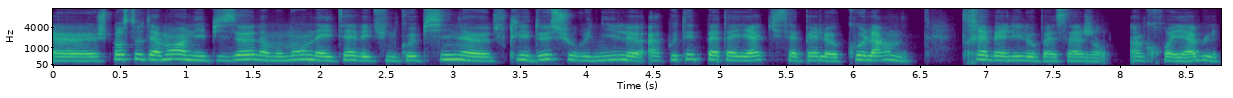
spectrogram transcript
Heu, je pense notamment à un épisode, un moment, on a été avec une copine, heu, toutes les 2 sur une île, à côté de Pattaya qui s'appelle, heu. Très belle île au passage, hein, incroyable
